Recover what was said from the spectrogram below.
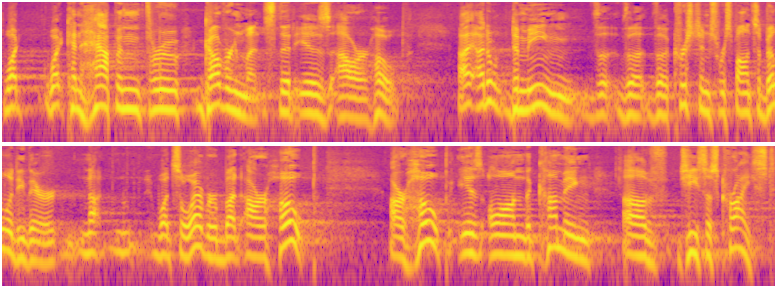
what, what can happen through governments that is our hope. I, I don't demean the, the, the Christian's responsibility there, not whatsoever, but our hope, our hope is on the coming of Jesus Christ.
